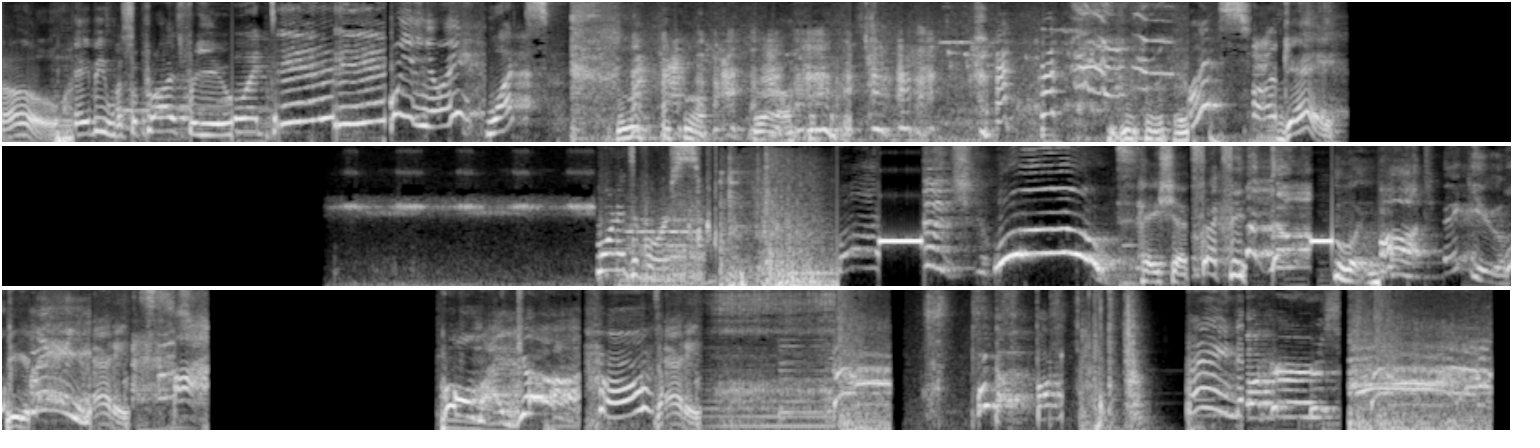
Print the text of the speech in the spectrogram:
So, baby, a surprise for you. What? What? what? Gay. Want a divorce? Bitch! Woo! Hey, chef. Sexy. What the Look hot. Thank you. Do your mean. Daddy. Oh my god. Huh? Daddy. fuckers!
